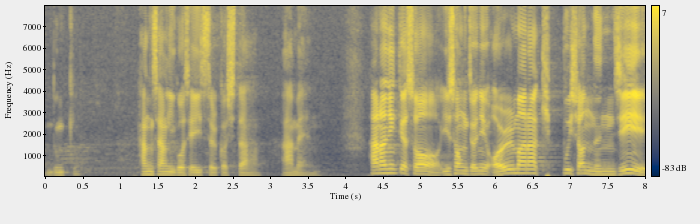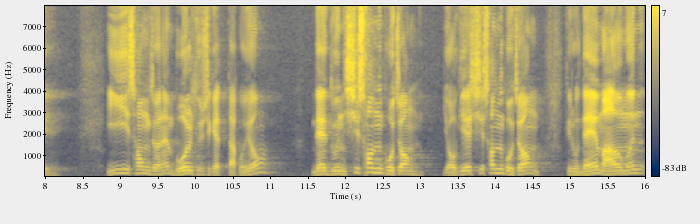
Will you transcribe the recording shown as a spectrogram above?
눈길 항상 이곳에 있을 것이다. 아멘. 하나님께서 이 성전이 얼마나 기쁘셨는지 이 성전에 뭘 두시겠다고요? 내 눈 시선 고정 여기에 시선 고정 그리고 내 마음은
